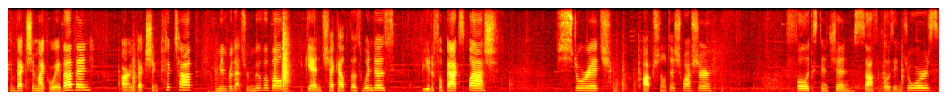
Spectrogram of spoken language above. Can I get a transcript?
Convection microwave oven. Our induction cooktop. Remember that's removable. Again, check out those windows. Beautiful backsplash. Storage optional dishwasher, full extension, soft closing drawers,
